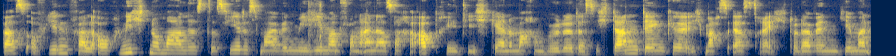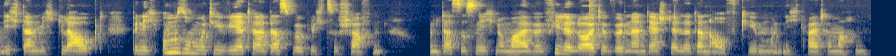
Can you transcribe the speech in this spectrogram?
Was auf jeden Fall auch nicht normal ist, dass jedes Mal, wenn mir jemand von einer Sache abrät, die ich gerne machen würde, dass ich dann denke, ich mache es erst recht. Oder wenn jemand nicht an mich glaubt, bin ich umso motivierter, das wirklich zu schaffen. Und das ist nicht normal, weil viele Leute würden an der Stelle dann aufgeben und nicht weitermachen.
